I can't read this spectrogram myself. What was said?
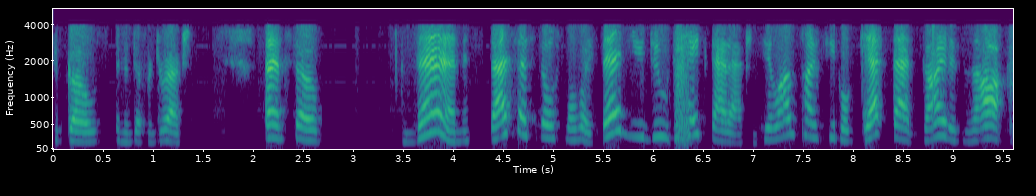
to go in a different direction, and so then that still small voice. Then you do take that action. See, a lot of times people get that guidance and ah, oh,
